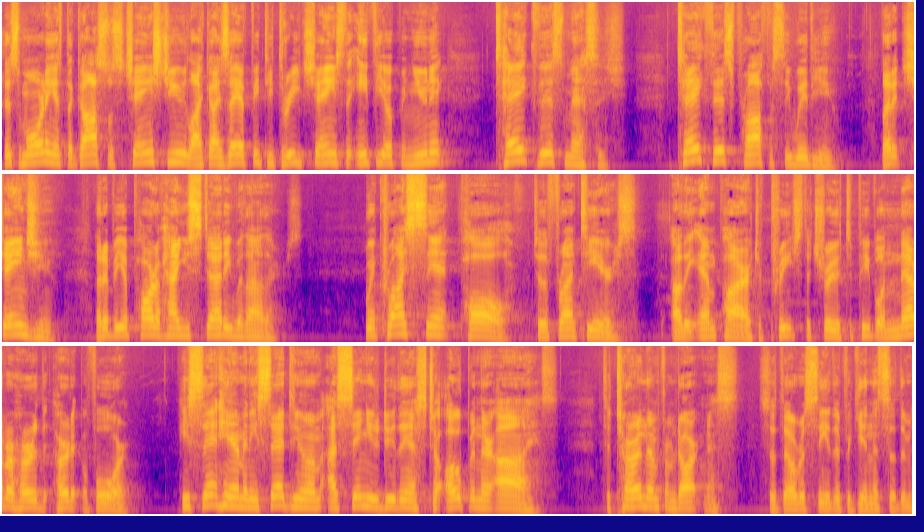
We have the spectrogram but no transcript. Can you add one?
This morning, if the gospel's changed you, like Isaiah 53 changed the Ethiopian eunuch, take this message. Take this prophecy with you. Let it change you. Let it be a part of how you study with others. When Christ sent Paul to the frontiers of the empire to preach the truth to people who never heard, heard it before, he sent him and he said to him, I send you to do this, to open their eyes, to turn them from darkness so that they'll receive the forgiveness of them,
